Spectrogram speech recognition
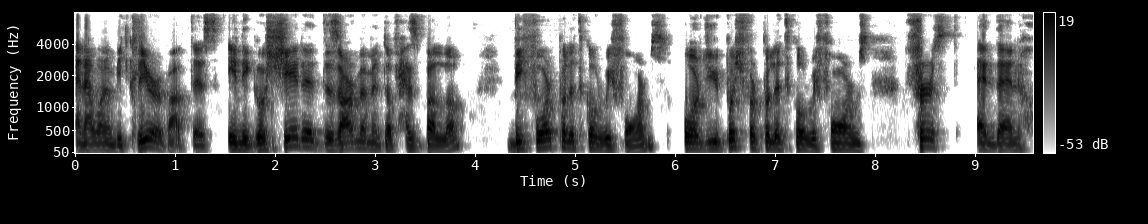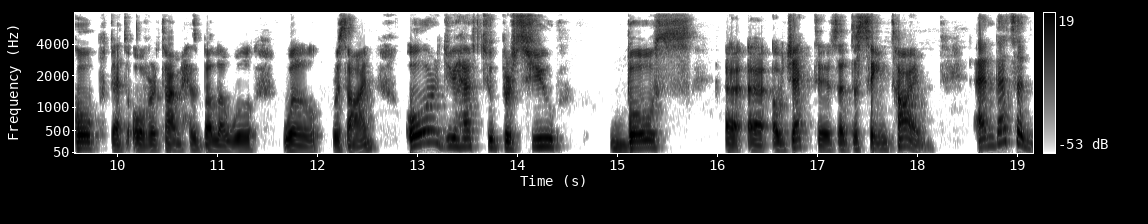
and I want to be clear about this, a negotiated disarmament of Hezbollah before political reforms, or do you push for political reforms first and then hope that over time Hezbollah will will resign, or do you have to pursue both? Uh, uh, objectives at the same time. And that's a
